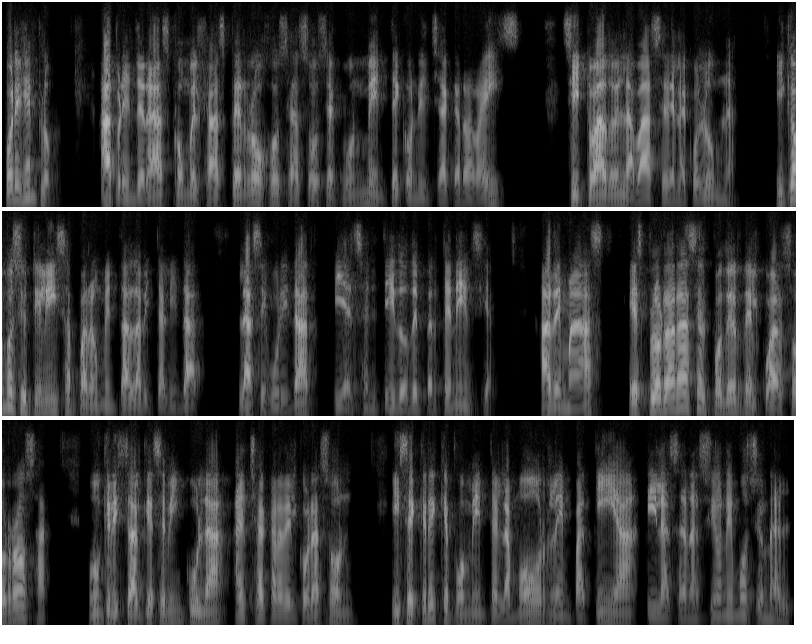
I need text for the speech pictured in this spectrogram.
Por ejemplo, aprenderás cómo el jaspe rojo se asocia comúnmente con el chakra raíz, situado en la base de la columna, y cómo se utiliza para aumentar la vitalidad, la seguridad y el sentido de pertenencia. Además, explorarás el poder del cuarzo rosa, un cristal que se vincula al chakra del corazón y se cree que fomenta el amor, la empatía y la sanación emocional.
